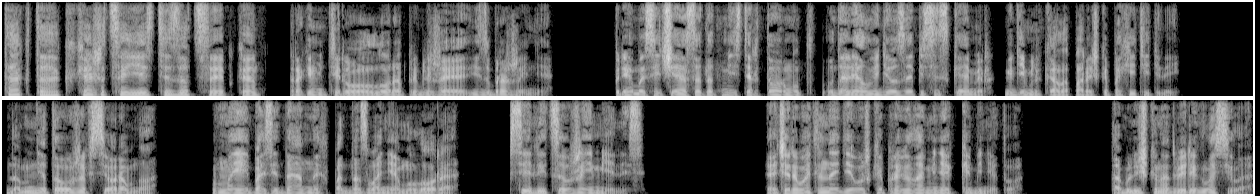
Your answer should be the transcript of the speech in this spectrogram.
«Так-так, кажется, есть зацепка», — прокомментировала Лора, приближая изображение. Прямо сейчас этот мистер Тормут удалял видеозаписи с камер, где мелькала парочка похитителей. Да мне-то уже все равно. В моей базе данных под названием «Лора» все лица уже имелись. Очаровательная девушка провела меня к кабинету. Табличка на двери гласила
